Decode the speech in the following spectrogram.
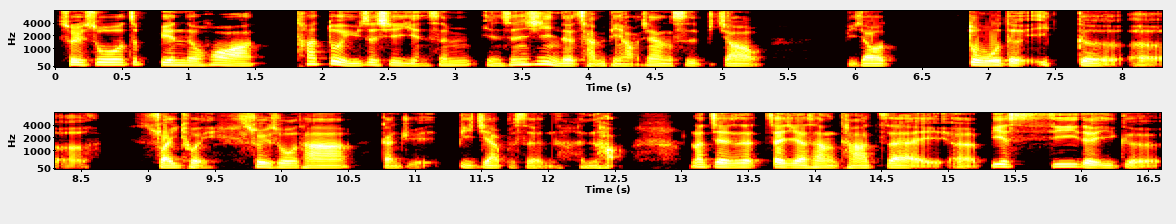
所以说这边的话，它对于这些衍生衍生性的产品，好像是比较比较多的一个呃衰退。所以说它感觉币价不是很很好。那再再再加上它在呃 BSC 的一个。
